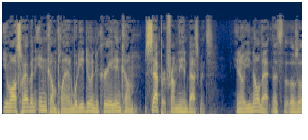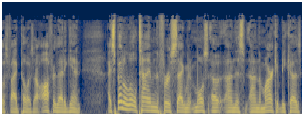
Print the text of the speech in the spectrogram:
you also have an income plan. What are you doing to create income separate from the investments? You know, you know that. That's those are those five pillars. I'll offer that again. I spent a little time in the first segment most uh, on this on the market because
